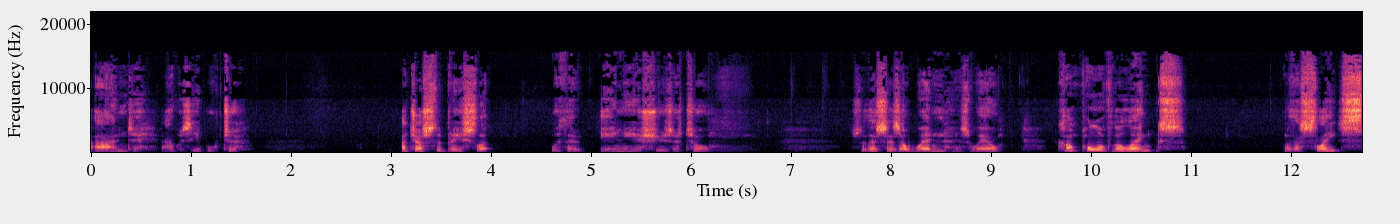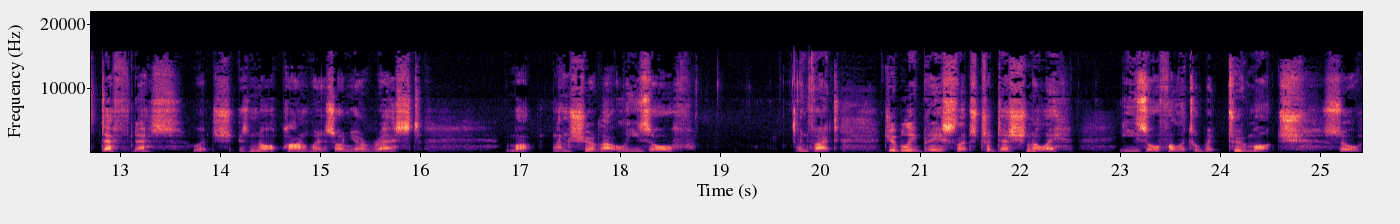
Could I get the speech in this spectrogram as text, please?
And eh, I was able to adjust the bracelet without any issues at all. So this is a win as well. Couple of the links with a slight stiffness, which is not apparent when it's on your wrist, but I'm sure that'll ease off. In fact, Jubilee bracelets traditionally ease off a little bit too much, so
